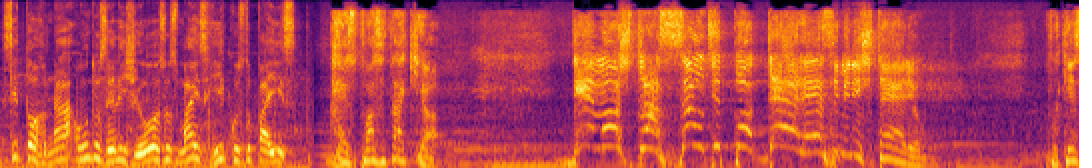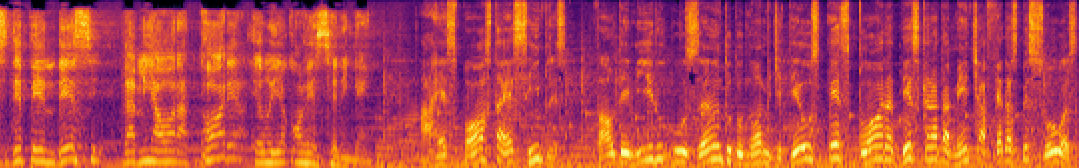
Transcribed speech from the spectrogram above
se tornar um dos religiosos mais ricos do país. A resposta está aqui, ó demonstração de poder é esse ministério. Porque se dependesse da minha oratória, eu não ia convencer ninguém. A resposta é simples. Valdemiro, usando do nome de Deus, explora descaradamente a fé das pessoas.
